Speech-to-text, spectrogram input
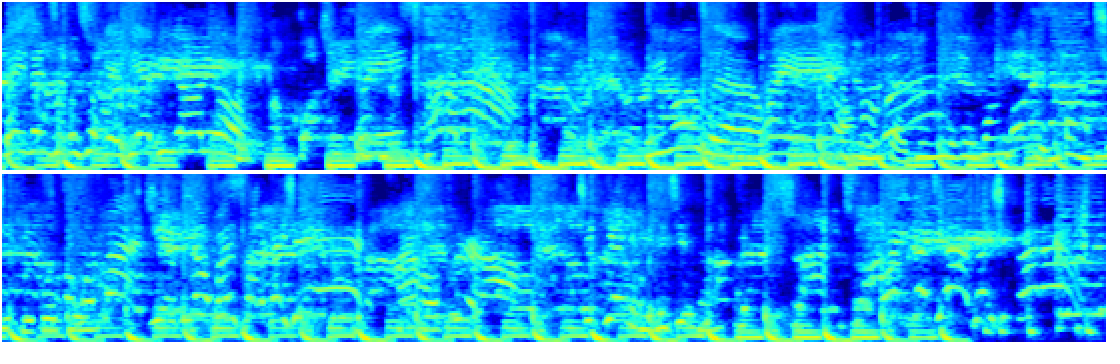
可以再次送给 VIP 幺六，欢迎曹老大，李公子，欢迎。欢迎走进叶未央的频道直播间。开心，还好啊，今天你们的技能。欢迎大家，开心来了。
